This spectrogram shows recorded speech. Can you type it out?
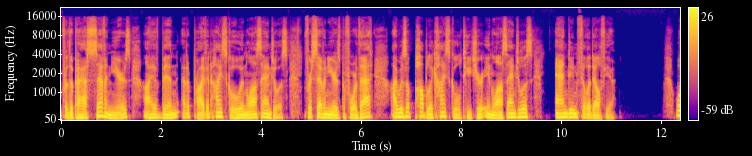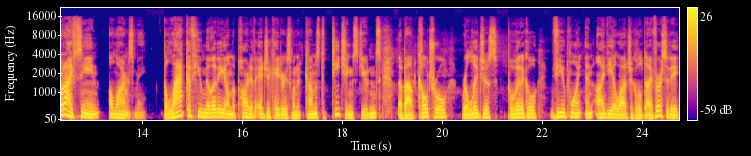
For the past seven years, I have been at a private high school in Los Angeles. For seven years before that, I was a public high school teacher in Los Angeles and in Philadelphia. What I've seen alarms me. The lack of humility on the part of educators when it comes to teaching students about cultural, religious, political, viewpoint, and ideological diversity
